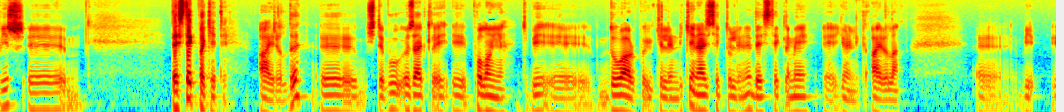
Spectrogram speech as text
bir e, destek paketi ayrıldı. E, işte bu özellikle e, Polonya gibi e, Doğu Avrupa ülkelerindeki enerji sektörlerini desteklemeye e, yönelik ayrılan e, bir e,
